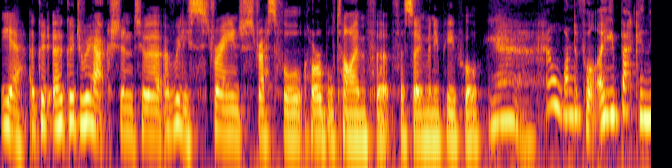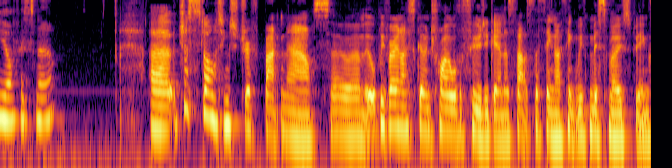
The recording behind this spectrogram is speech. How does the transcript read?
yeah, a good a good reaction to a, a, really strange, stressful, horrible time for, for so many people. Yeah, how wonderful. Are you back in the office now? Uh, just starting to drift back now, so um, it will be very nice to go and try all the food again, as that's the thing I think we've missed most being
